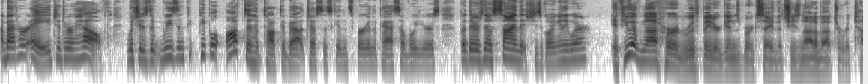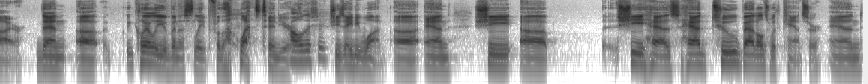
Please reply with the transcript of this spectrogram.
about her age and her health, which is the reason pe- people often have talked about Justice Ginsburg in the past several years. But there's no sign that she's going anywhere. If you have not heard Ruth Bader Ginsburg say that she's not about to retire, then uh, clearly you've been asleep for the last 10 years. How old is she? She's 81. Uh, and she, uh, she has had two battles with cancer, and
